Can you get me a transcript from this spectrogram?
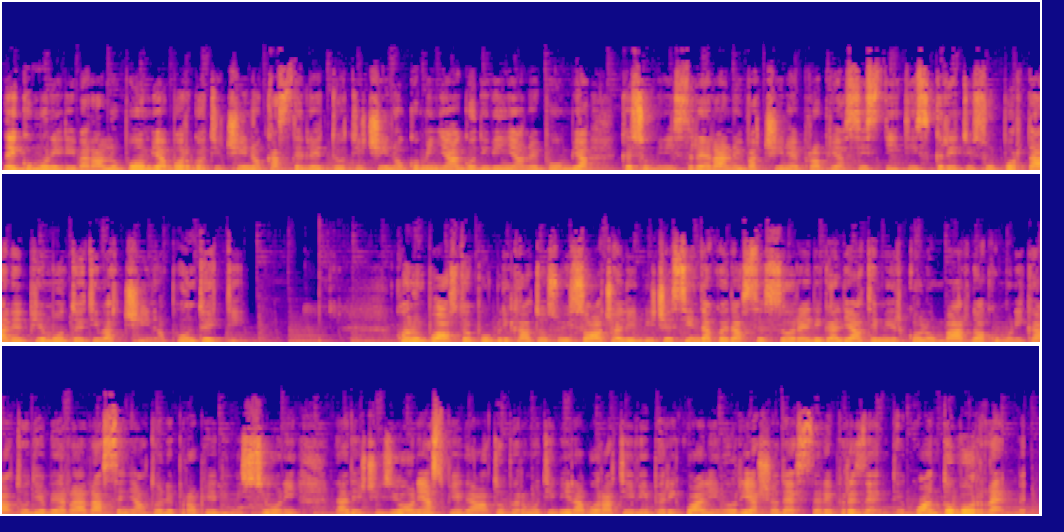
dei comuni di Varallo Pombia, Borgo Ticino, Castelletto Ticino, Comignago di Vignano e Pombia che somministreranno i vaccini ai propri assistiti iscritti sul portale ilpiemontetivaccina.it. Con un post pubblicato sui social, il vice sindaco ed assessore di Gagliate Mirko Lombardo ha comunicato di aver rassegnato le proprie dimissioni. La decisione ha spiegato per motivi lavorativi per i quali non riesce ad essere presente quanto vorrebbe.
